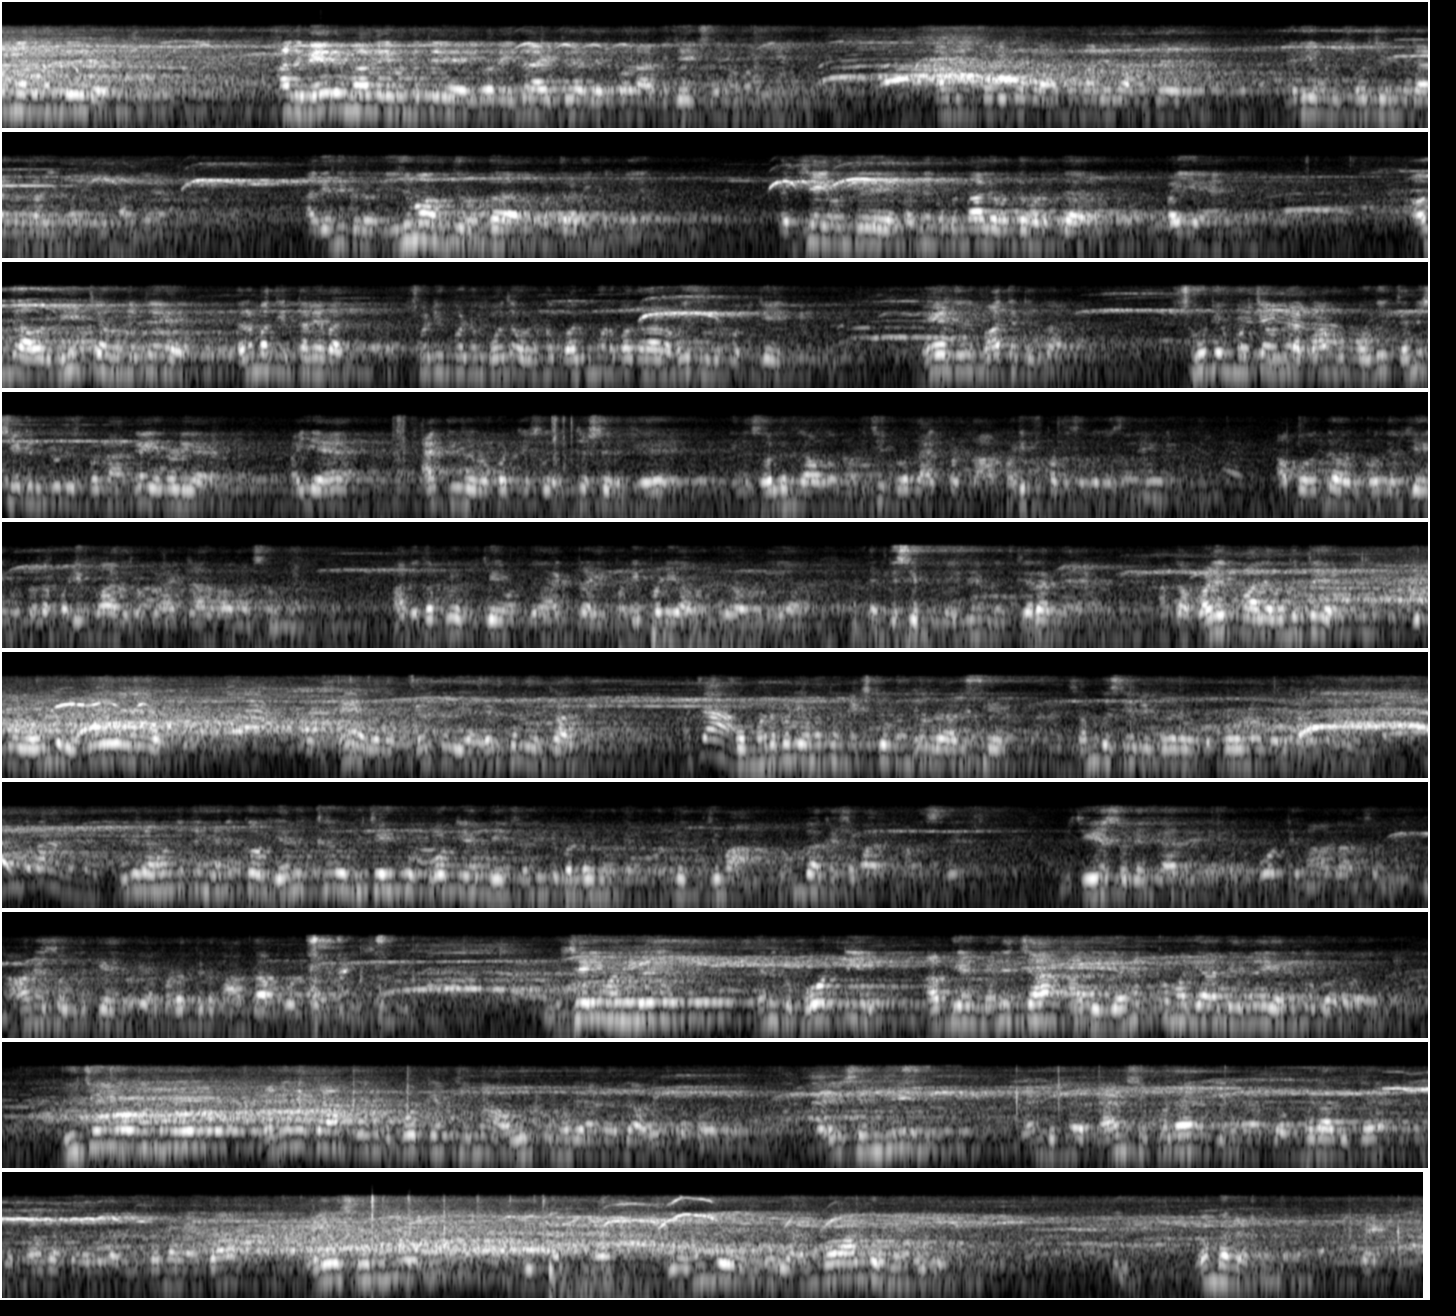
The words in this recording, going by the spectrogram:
சொன்னது வந்து அது வேறு மாதிரி வந்துட்டு இவர் இதாகிட்டு அது எப்போ நான் விஜய் சொன்ன மாதிரி அப்படின்னு சொல்லிட்டு அந்த மாதிரிலாம் வந்து நிறைய வந்து சோஷியல் மீடியாவில் இது இருந்தாங்க. அது எனக்கு நிஜமாக வந்து ரொம்ப ஒத்துழைக்கிறது. இந்த விஜய் வந்து கண்ணுக்கு முன்னாலே வந்து வளர்ந்த பையன். வந்து அவர் வீட்டில் வந்துட்டு தர்மத்தின் தலைவர். ஷூட்டிங் பண்ணும்போது அவருக்கு பதிமூணு பதினாலு வயசு இருக்கும் விஜய் வேறு பார்த்துட்டு இருந்தாங்க ஷூட்டிங் முடிச்சவங்க பார்க்கும்போது சந்திரசேகர் இன்ட்ரடியூஸ் பண்ணாங்க. என்னுடைய பையன் ஆக்டிங்கில் ரொம்ப இன்ட்ரெஸ்ட் இருக்கு. நீங்கள் சொல்லுங்க அவங்க படிச்சுட்டு வந்து ஆக்ட் பண்ணலாம் படிப்பு பண்ண சொல்லுங்க சொன்னாங்க. அப்போ வந்து அவருக்கு வந்து விஜய் முதல்ல படிப்பா அதுக்கப்புறம் ஆக்டர் ஆகலாம் சொன்னேன். அதுக்கப்புறம் விஜய் வந்து ஆக்டர் ஆகி படிப்படியாக வந்து அவருடைய அந்த டிசிப்ளின் அந்த திறமை அந்த உழைப்பால வந்துட்டு இப்போ வந்து ஒரே இடத்துல இடத்துல இருக்காங்க. இப்போ மறுபடியும் வந்து நெக்ஸ்ட் வந்து ஒரு அரசியல் சமூக சேவைக்கு வேறு போகணும்னு இருக்காங்க. இதில் வந்துட்டு எனக்கு எனக்கு விஜய்க்கு போட்டி அப்படின்னு சொல்லிட்டு பண்ணுறது வந்து எனக்கு வந்து நிஜமா ரொம்ப கஷ்டமா இருக்கு மனசு. விஜயே சொல்லியிருக்காரு எனக்கு போட்டி நான் தான் சொல்லி. நானே சொல்லியிருக்கேன் என்னுடைய படத்துக்கு நான் தான் போட்டி அப்படின்னு சொல்லி. விஜய் வந்து எனக்கு போட்டி அப்படின்னு நினைச்சா அது எனக்கு மரியாதை இல்லை எனக்கு கௌரவம் இல்லை. விஜயும் வந்து ரஜினிகாந்த் எனக்கு போட்டின்னு சொன்னால் அவருக்கு மரியாதை இல்லை அவருக்கு கௌரவம் இல்லை. தயவு செஞ்சு ரெண்டு பேர் ஃபேன்ஸு கூட இவங்க அந்த இந்த காக்காக்கள் அப்படி பண்ண வேண்டாம். தயவு செஞ்சு இது வந்து என்னுடைய அன்பார்ந்த வேண்டுதல் ரொம்ப நன்றி. தேங்க்யூ.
